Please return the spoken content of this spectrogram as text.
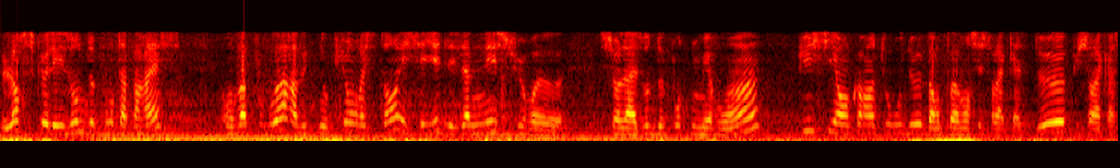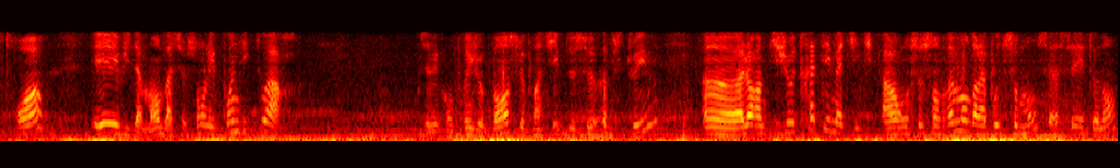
Lorsque les zones de ponte apparaissent, on va pouvoir, avec nos pions restants, essayer de les amener sur, euh, sur la zone de ponte numéro 1. Puis s'il y a encore un tour ou deux, bah, on peut avancer sur la case 2, puis sur la case 3. Et évidemment, bah, ce sont les points de victoire. Vous avez compris, je pense, le principe de ce upstream. Euh, alors un petit jeu très thématique. Alors on se sent vraiment dans la peau de saumon, c'est assez étonnant.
